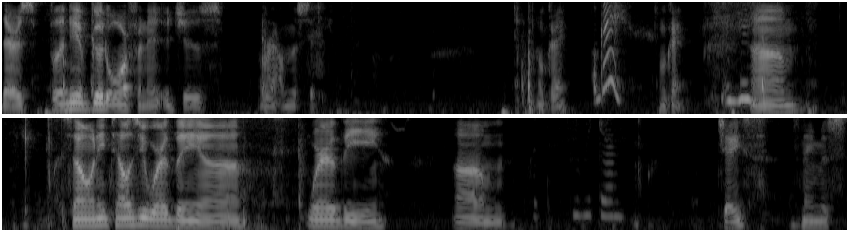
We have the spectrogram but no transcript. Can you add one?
there's plenty of good orphanages around the city. Okay. Okay. Okay. Um, so and he tells you where the uh, where the um, What's his name again? Jace. His name is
